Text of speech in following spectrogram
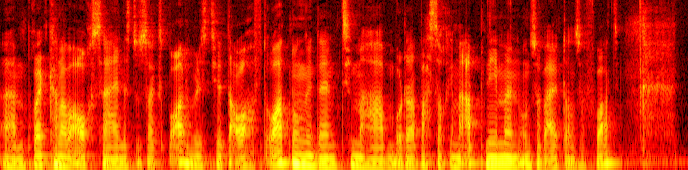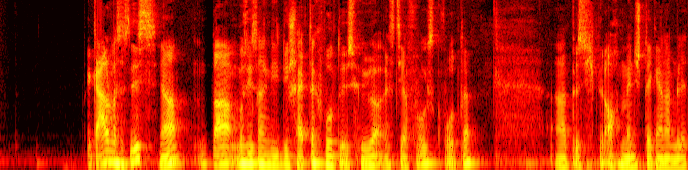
Ähm, Projekt kann aber auch sein, dass du sagst, boah, du willst hier dauerhaft Ordnung in deinem Zimmer haben oder was auch immer abnehmen und so weiter und so fort. Egal was es ist, ja, da muss ich sagen, die, die Scheiterquote ist höher als die Erfolgsquote. Äh, ich bin auch ein Mensch, der gerne am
